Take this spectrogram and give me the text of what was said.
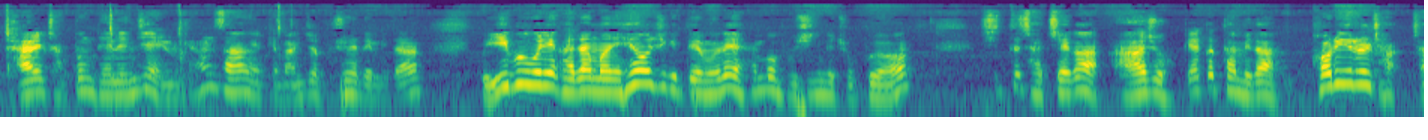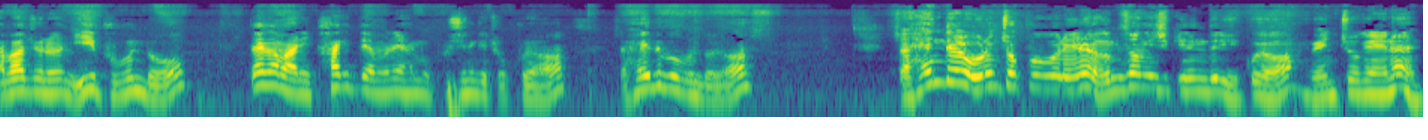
잘 작동되는지 이렇게 항상 이렇게 만져 보셔야 됩니다. 이 부분이 가장 많이 해어지기 때문에 한번 보시는 게 좋고요. 시트 자체가 아주 깨끗합니다. 허리를 자, 잡아주는 이 부분도 때가 많이 타기 때문에 한번 보시는 게 좋고요. 자, 헤드 부분도요. 자, 핸들 오른쪽 부분에는 음성인식 기능들이 있고요. 왼쪽에는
